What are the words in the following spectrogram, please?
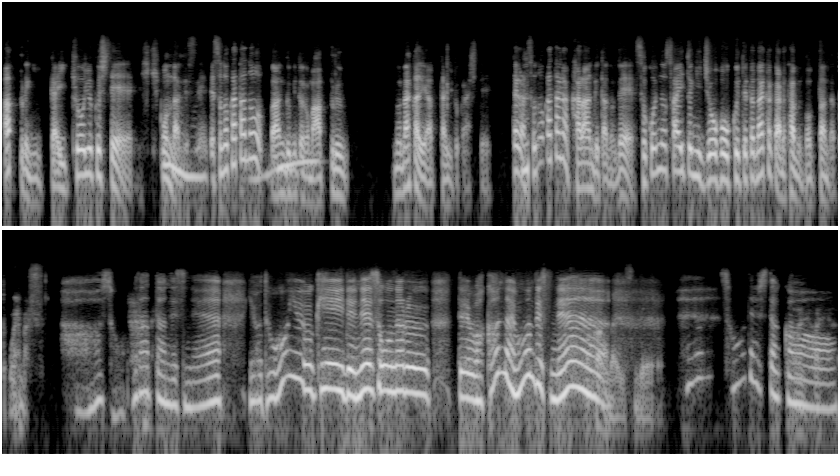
アップルに一回協力して引き込んだんですね。うんで、その方の番組とかもうんアップルの中でやったりとかして、だからその方が絡んでたので、そこのサイトに情報を送ってた中から多分載ったんだと思います。ああ、そうだったんですね。いや、どういう経緯でね、そうなるって分かんないもんですね。わかんないですね。そうでしたか。はいはい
